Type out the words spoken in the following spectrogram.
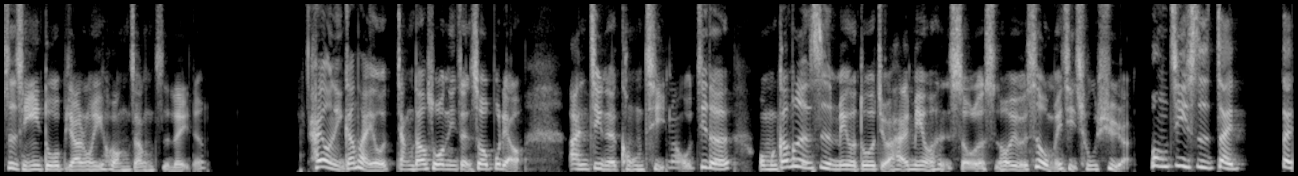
事情一多比较容易慌张之类的。还有你刚才有讲到说你忍受不了安静的空气嘛？我记得我们刚认识没有多久，还没有很熟的时候，有一次我们一起出去啊，忘记是在在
